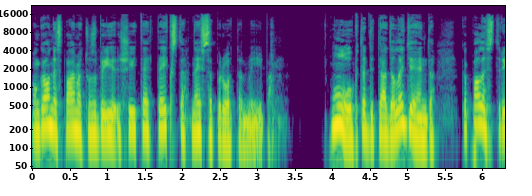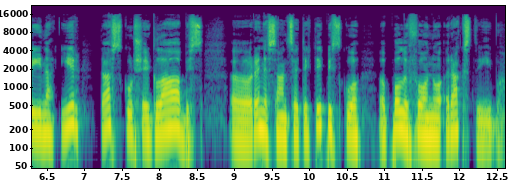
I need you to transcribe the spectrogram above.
un galvenais pārmetums bija šī te teksta nesaprotamība. Nu, lūk, tad ir tāda leģenda, ka Palestīna ir tas, kurš ir glābis uh, renesansē tik tipisko uh, polifono rakstību.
